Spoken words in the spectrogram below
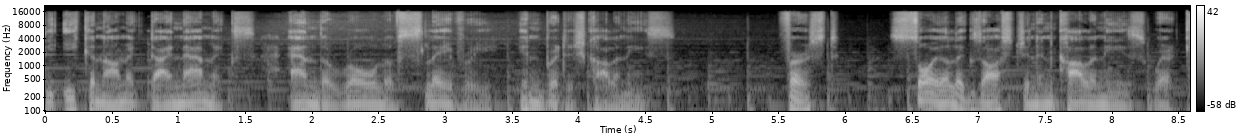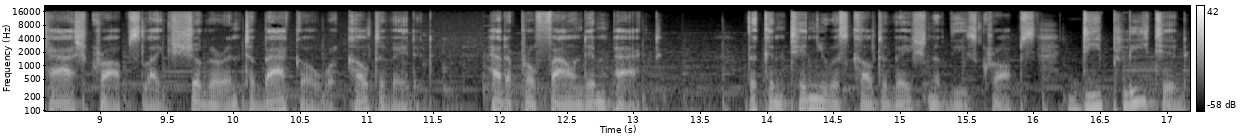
the economic dynamics and the role of slavery in British colonies. First, soil exhaustion in colonies where cash crops like sugar and tobacco were cultivated had a profound impact. The continuous cultivation of these crops depleted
